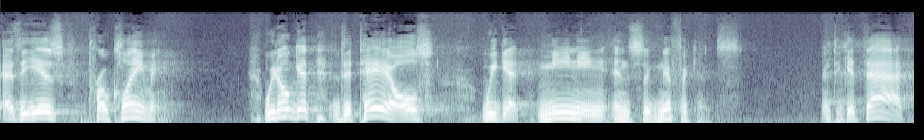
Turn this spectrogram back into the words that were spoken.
as he is proclaiming. We don't get details, we get meaning and significance. And to get that,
